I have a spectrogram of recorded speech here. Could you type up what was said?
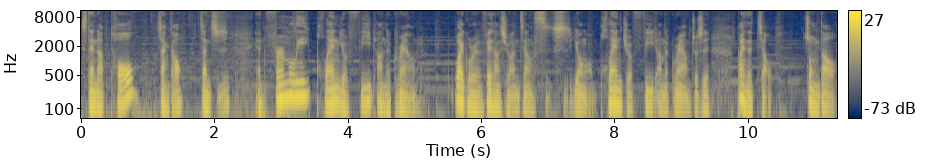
Stand up tall，站高站直。And firmly plant your feet on the ground。 外国人非常喜欢这样使使用哦。Plant your feet on the ground，就是把你的脚种到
